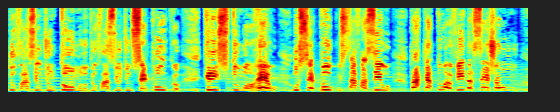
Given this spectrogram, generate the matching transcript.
do vazio de um túmulo, do vazio de um sepulcro. Cristo morreu, o sepulcro está vazio, para que a tua vida seja um,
